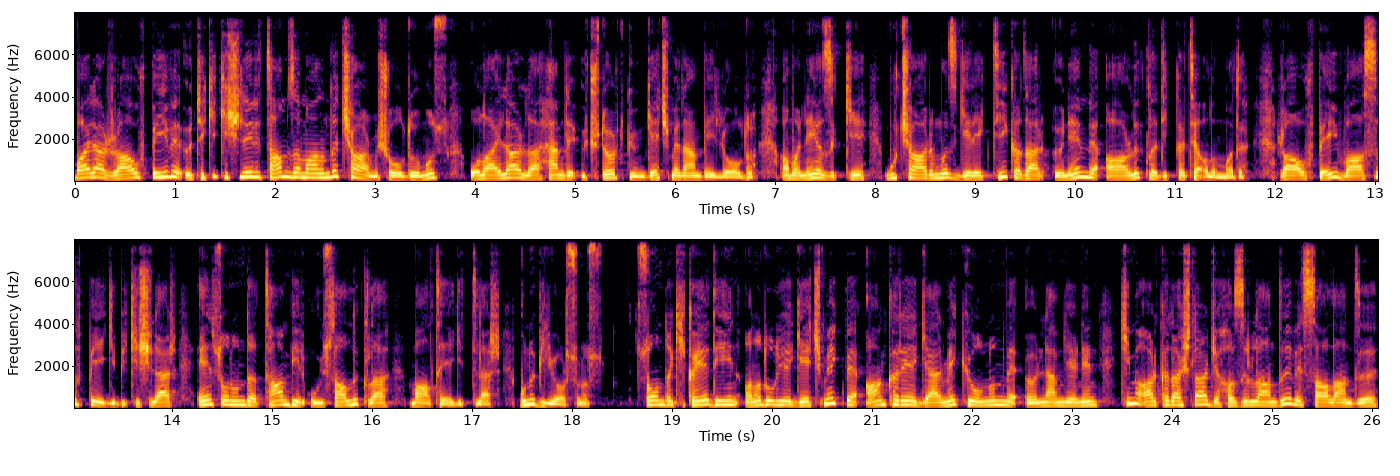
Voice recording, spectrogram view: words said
Baylar Rauf Bey'i ve öteki kişileri tam zamanında çağırmış olduğumuz olaylarla hem de 3-4 gün geçmeden belli oldu. Ama ne yazık ki bu çağrımız gerektiği kadar önem ve ağırlıkla dikkate alınmadı. Rauf Bey, Vasıf Bey gibi kişiler en sonunda tam bir uysallıkla Malta'ya gittiler. Bunu biliyorsunuz. Son dakikaya değin Anadolu'ya geçmek ve Ankara'ya gelmek yolunun ve önlemlerinin kimi arkadaşlarca hazırlandığı ve sağlandığı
